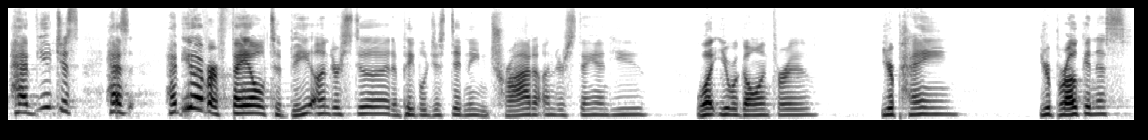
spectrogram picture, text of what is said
have you just, has, have you ever failed to be understood and people just didn't even try to understand you, what you were going through, your pain, your brokenness?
